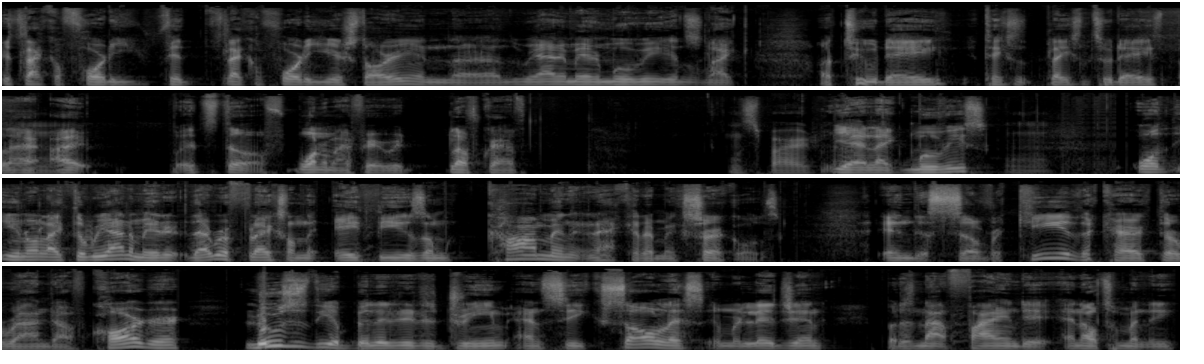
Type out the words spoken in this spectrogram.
it's like a 40 it's like a 40 year story and the, the reanimator movie is like a two day it takes place in two days but I, I it's still one of my favorite lovecraft Inspired. yeah, like movies. Mm-hmm. Well, you know, like the Reanimator, that reflects on the atheism common in academic circles. In The Silver Key, the character Randolph Carter loses the ability to dream and seek solace in religion, but does not find it, and ultimately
